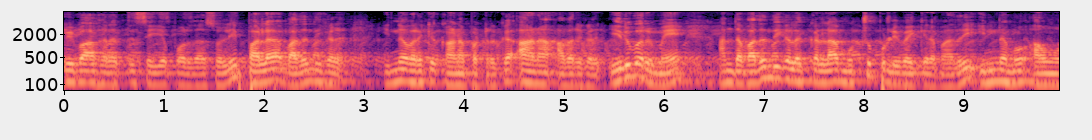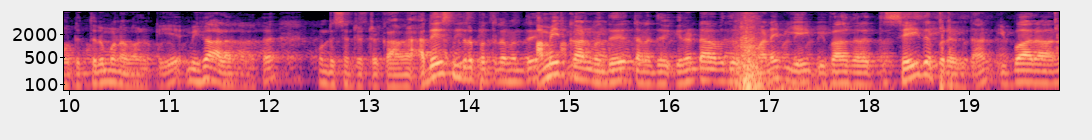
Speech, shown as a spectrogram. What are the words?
விவாகரத்து செய்ய போறதா சொல்லி பல வதந்திகள் இன்ன வரைக்கும் காணப்பட்டிருக்கு. ஆனால் அவர்கள் இருவருமே அந்த வதந்திகளுக்கெல்லாம் முற்றுப்புள்ளி வைக்கிற மாதிரி இன்னமும் அவங்களோட திருமண வாழ்க்கையை மிக அழகாக கொண்டு சென்றுட்டு இருக்காங்க அதே சந்தர்ப்பத்தில் வந்து அமீர் கான் வந்து தனது இரண்டாவது மனைவியை விவாகரத்து செய்த பிறகுதான் இவ்வாறான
